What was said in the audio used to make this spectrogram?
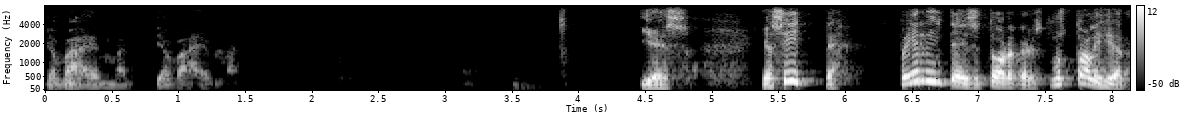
ja vähemmän ja vähemmän. Yes. Ja sitten perinteiset organisaatiot, musta tämä oli hieno,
